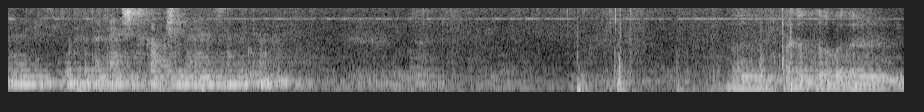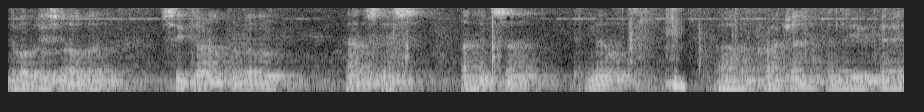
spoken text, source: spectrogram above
ö, útmutatást kap Sivarán Szvamitól. Uh, I don't know whether devotees know, but Sitaram Prabhu has this Ahimsa milk uh, project in the UK.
